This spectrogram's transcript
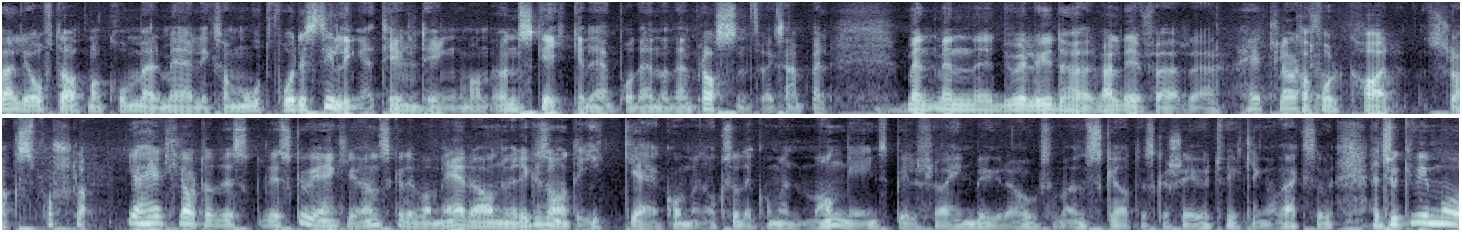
veldig ofte at man kommer med liksom motforestillinger til Mm. ting. Man ønsker ikke det på den og den plassen, f.eks. Men, men du er lydhør veldig for eh, klart. hva folk har slags forslag. Ja, helt klart. og det, det skulle vi egentlig ønske det var mer av. Nå er det ikke sånn at det ikke er kommet også det er kommet mange innspill fra innbyggere også, som ønsker at det skal skje utvikling og vekst. Jeg tror ikke vi må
